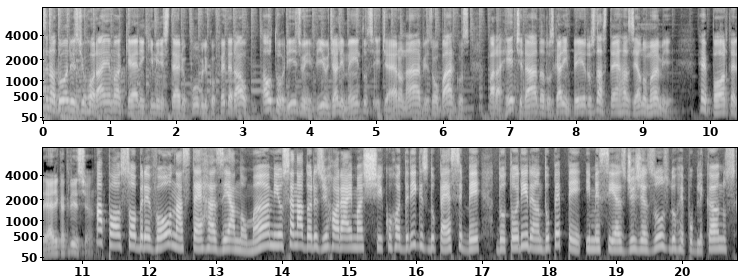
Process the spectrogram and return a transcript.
Senadores de Roraima querem que Ministério Público Federal autorize o envio de alimentos e de aeronaves ou barcos para a retirada dos garimpeiros das terras Yanomami. Repórter Érica Christian. Após sobrevoo nas terras Yanomami, os senadores de Roraima Chico Rodrigues, do PSB, Dr. Irã, do PP e Messias de Jesus, do Republicanos,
